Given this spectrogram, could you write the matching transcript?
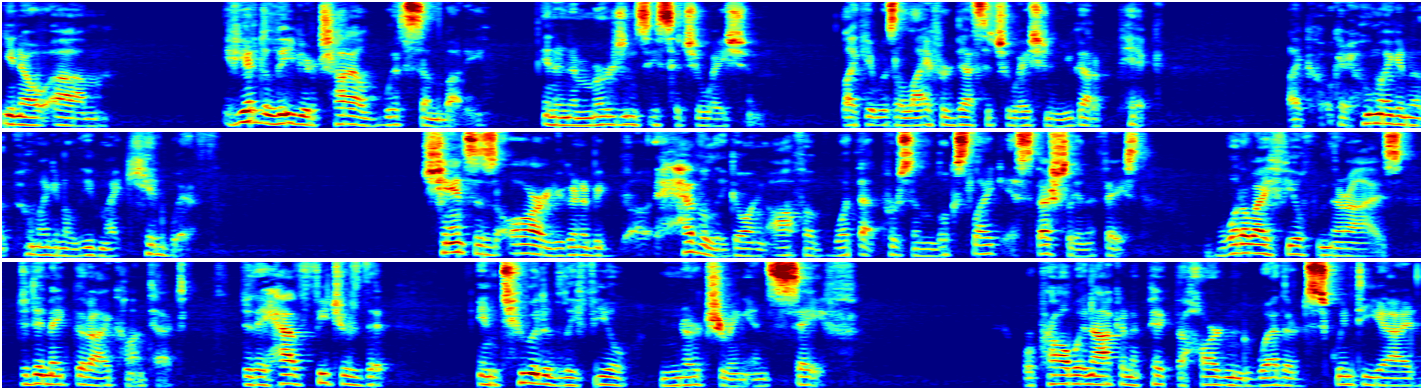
you know, um, if you had to leave your child with somebody in an emergency situation, like it was a life or death situation, and you got to pick, like, okay, who am I gonna who am I gonna leave my kid with? chances are you're going to be uh, heavily going off of what that person looks like, especially in the face. What do I feel from their eyes? Do they make good eye contact? Do they have features that intuitively feel nurturing and safe? We're probably not going to pick the hardened, weathered, squinty-eyed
